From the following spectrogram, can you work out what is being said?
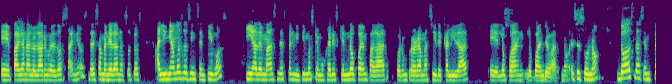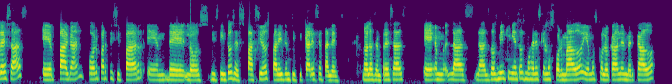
eh, pagan a lo largo de dos años. De esa manera nosotros alineamos los incentivos y además les permitimos que mujeres que no pueden pagar por un programa así de calidad eh, lo, puedan, lo puedan llevar. ¿no? Ese es uno. Dos, las empresas eh, pagan por participar em, de los distintos espacios para identificar ese talento. ¿no? Las empresas, em, las, las 2.500 mujeres que hemos formado y hemos colocado en el mercado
